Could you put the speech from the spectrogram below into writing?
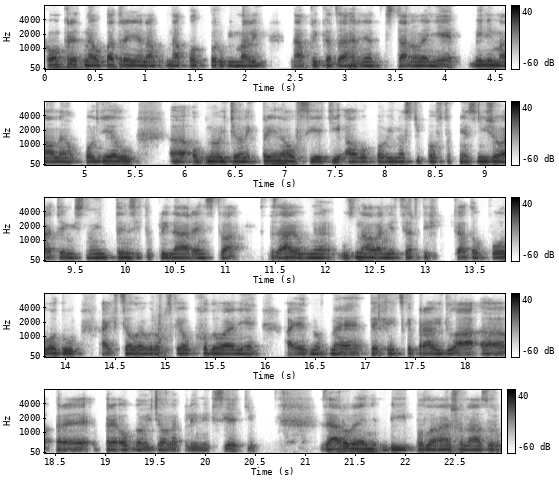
Konkrétne opatrenia na, na podporu by mali napríklad zahrňať stanovenie minimálneho podielu e, obnoviteľných plynov v sieti alebo povinnosti postupne znižovať emisnú intenzitu plynárenstva, vzájomné uznávanie certifikátov pôvodu a ich celoeurópske obchodovanie a jednotné technické pravidlá e, pre, pre obnoviteľné plyny v sieti. Zároveň by podľa nášho názoru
